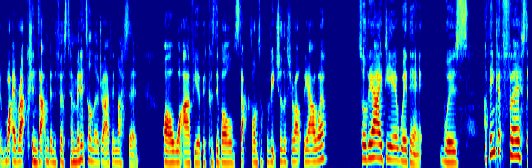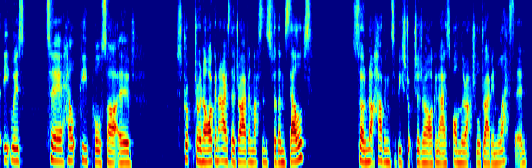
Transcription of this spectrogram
whatever actions happened in the first 10 minutes on their driving lesson or what have you, because they've all stacked on top of each other throughout the hour. So the idea with it was, I think at first it was to help people sort of structure and organize their driving lessons for themselves. So not having to be structured and organized on their actual driving lesson,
